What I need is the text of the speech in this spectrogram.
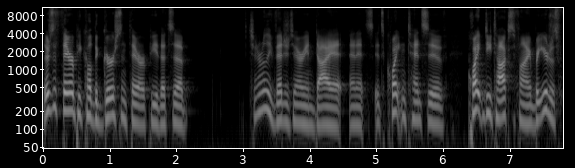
There's a therapy called the Gerson therapy that's a generally vegetarian diet and it's it's quite intensive, quite detoxifying, but you're just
